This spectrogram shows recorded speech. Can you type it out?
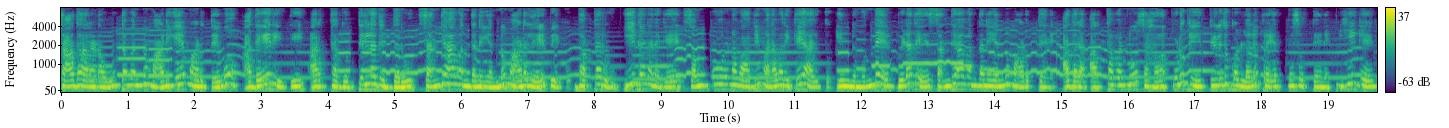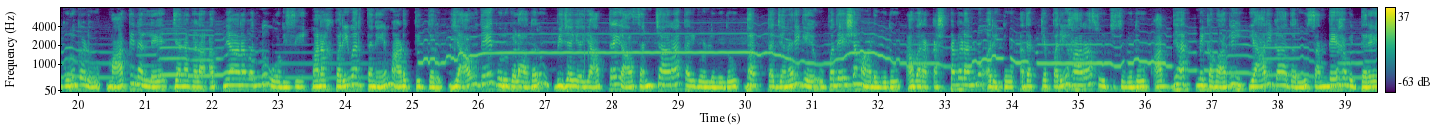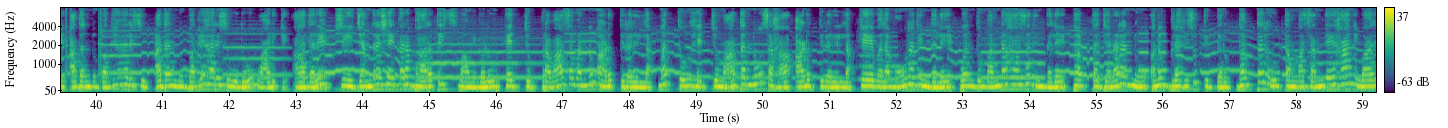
ಸಾಧಾರಣ ಊಟವನ್ನು ಮಾಡಿಯೇ ಮಾಡುತ್ತೇವೋ ಅದೇ ರೀತಿ ಅರ್ಥ ಗೊತ್ತಿಲ್ಲದಿದ್ದರೂ ಸಂಧ್ಯಾ ವಂದನೆಯನ್ನು ಮಾಡಲೇಬೇಕು. ಭಕ್ತರು, ಈಗ ನನಗೆ ಸಂಪೂರ್ಣವಾಗಿ ಮನವರಿಕೆಯಾಯಿತು. ಇನ್ನು ಮುಂದೆ ಬಿಡದೆ ಸಂಧ್ಯಾ ವಂದನೆಯನ್ನು ಮಾಡುತ್ತೇನೆ. ಅದರ ಅರ್ಥವನ್ನೂ ಸಹ ಹುಡುಕಿ ತಿಳಿದುಕೊಳ್ಳಲು ಪ್ರಯತ್ನಿಸುತ್ತೇನೆ. ಹೀಗೆ ಗುರುಗಳು ಮಾತಿನಲ್ಲೇ ಜನಗಳ ಅಜ್ಞಾನವನ್ನು ಓಡಿಸಿ ಮನಃ ಪರಿವರ್ತನೆ ಮಾಡುತ್ತಿದ್ದರು. ಯಾವುದೇ ಗುರುಗಳಾದರೂ ವಿಜಯ ಯಾತ್ರೆಯ ಸಂಚಾರ ಕೈಗೊಳ್ಳುವುದು ಭಕ್ತ ಜನರಿಗೆ ಉಪದೇಶ ಮಾಡುವುದು, ಅವರ ಕಷ್ಟಗಳನ್ನು ಅರಿತು ಅದಕ್ಕೆ ಪರಿಹಾರ ಸೂಚಿಸುವುದು. ಆಧ್ಯಾತ್ಮಿಕವಾಗಿ ಯಾರಿಗಾದರೂ ಸಂದೇಹವಿದ್ದರೆ ಅದನ್ನು ಬಗೆಹರಿಸು, ಅದನ್ನು ಬಗೆಹರಿಸುವುದು ವಾಡಿಕೆ. ಆದರೆ ಶ್ರೀ ಚಂದ್ರಶೇಖರ ಭಾರತಿ ಸ್ವಾಮಿಗಳು ಹೆಚ್ಚು ಪ್ರವಾಸವನ್ನು ಮಾಡುತ್ತಿರಲಿಲ್ಲ ಮತ್ತು ಹೆಚ್ಚು ಮಾತನ್ನೂ ಸಹ ಆಡುತ್ತಿರಲಿಲ್ಲ. ಕೇವಲ ಮೌನದಿಂದಲೇ, ಒಂದು ಮಂದಹಾಸದಿಂದಲೇ ಭಕ್ತ ಜನರನ್ನು ಅನುಗ್ರಹಿಸುತ್ತಿದ್ದರು. ಭಕ್ತರು ತಮ್ಮ ಸಂದೇಹ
